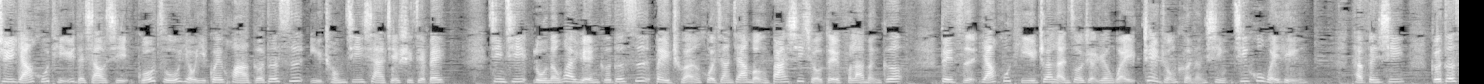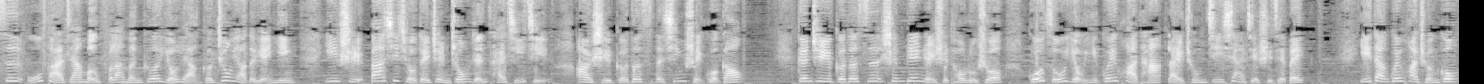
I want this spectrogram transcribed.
据雅虎体育的消息，国足有意规划格德斯以冲击下届世界杯。近期，鲁能外援格德斯被传或将加盟巴西球队弗拉门戈。对此，雅虎体育专栏作者认为，这种可能性几乎为零。他分析，格德斯无法加盟弗拉门戈有两个重要的原因：一是巴西球队阵中人才济济；二是格德斯的薪水过高。根据格德斯身边人士透露说，国足有意规划他来冲击下届世界杯。一旦规划成功，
